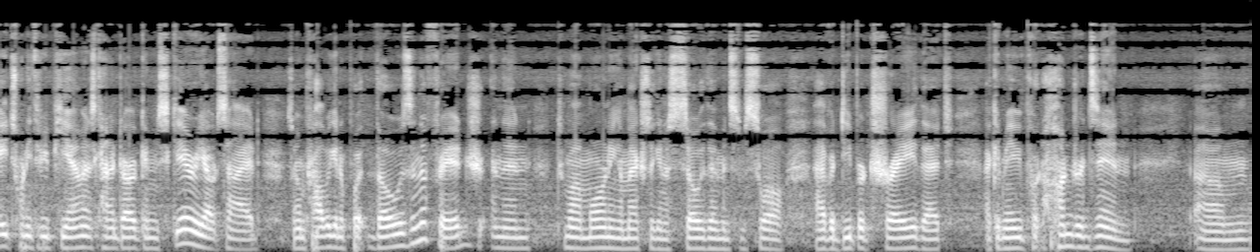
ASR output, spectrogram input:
8.23 p.m. and it's kind of dark and scary outside, so I'm probably going to put those in the fridge, and then tomorrow morning I'm actually going to sow them in some soil. I have a deeper tray that I could maybe put hundreds in. Um,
